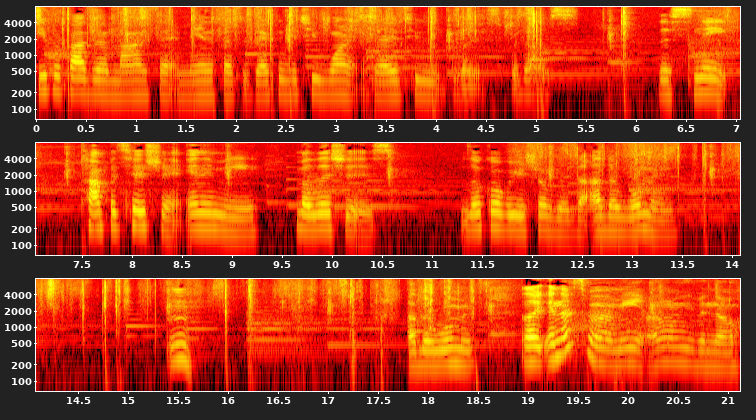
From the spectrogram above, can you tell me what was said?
Keep a positive mindset and manifest exactly what you want. Gratitude, bliss for those. The snake, competition, enemy, malicious. Look over your shoulder. The other woman. Mm. Other woman. Like, and that's what I mean. I don't even know.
